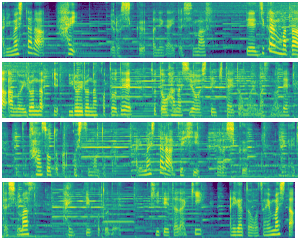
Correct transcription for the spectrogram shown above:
ありましたらはいよろしくお願いいたします。で次回もまたあのいろんないいろいろなことでちょっとお話をしていきたいと思いますので、えっと、感想とかご質問とかありましたら是非よろしくお願いいたします。はいということで聞いていただきありがとうございました。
